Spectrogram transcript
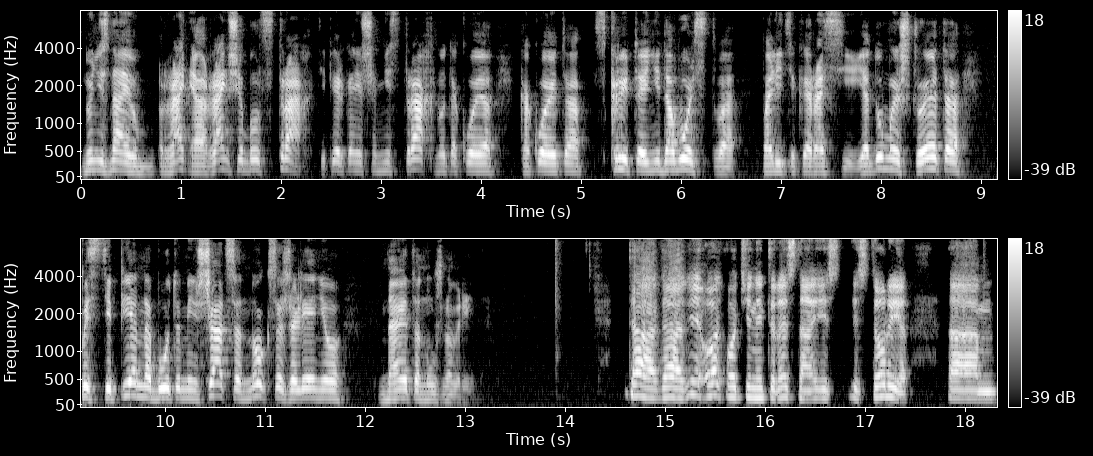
ну не знаю, ран, э, раньше был страх, теперь, конечно, не страх, но такое какое-то скрытое недовольство политикой России. Я думаю, что это постепенно будет уменьшаться, но, к сожалению, на это нужно время. Да, да, очень интересная история. Um,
